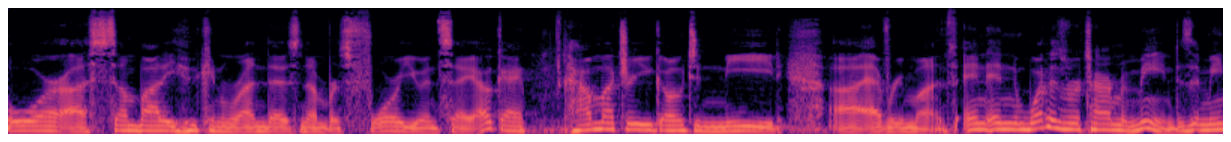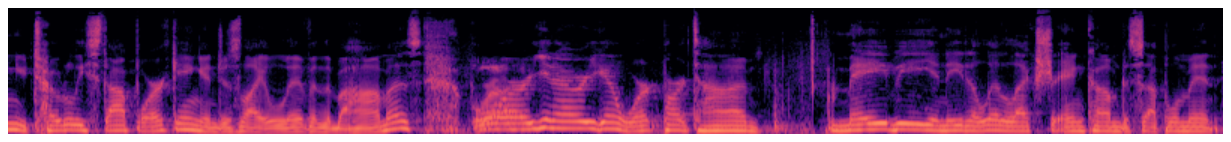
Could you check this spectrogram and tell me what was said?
or uh, somebody who can run those numbers for you and say, okay, how much are you going to need uh, every month? And, and what does retirement mean? Does it mean you totally stop working and just like live in the Bahamas? Or, you know, are you going to work part time? Maybe you need a little extra income to supplement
